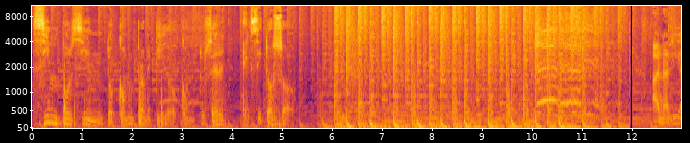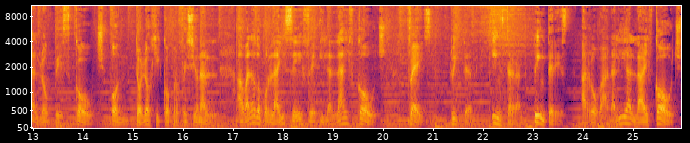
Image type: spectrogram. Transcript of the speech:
100% comprometido con tu ser exitoso. Analía López, coach ontológico profesional, avalado por la ICF y la Life Coach. Face, Twitter, Instagram, Pinterest, arroba Analía Life Coach,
